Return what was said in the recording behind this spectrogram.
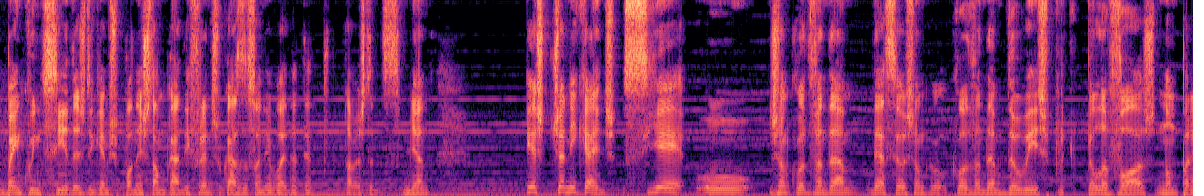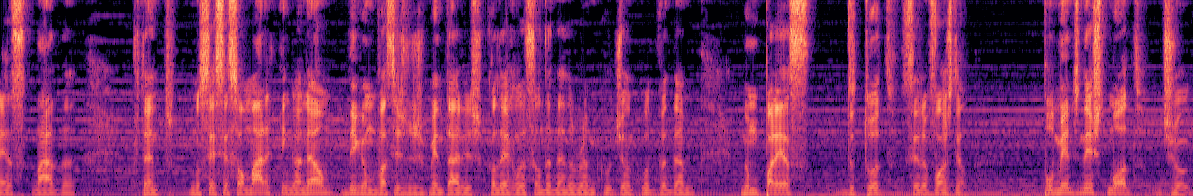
bem conhecidas, digamos que podem estar um bocado diferentes. O caso da Sonya Blade até está bastante semelhante. Este Johnny Cage, se é o Jean-Claude Van Damme, deve ser o Jean-Claude Van Damme da Wish, porque pela voz não parece nada. Portanto, não sei se é só marketing ou não. Digam-me vocês nos comentários qual é a relação da NetherRealm com o Jean-Claude Van Damme. Não me parece de todo ser a voz dele. Pelo menos neste modo de jogo.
